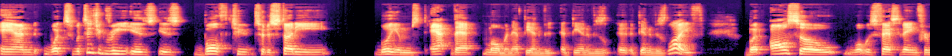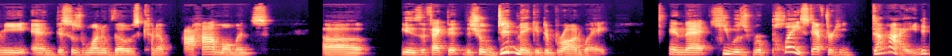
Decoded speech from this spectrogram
And what's what's interesting for me is is both to sort of study Williams at that moment at the end of at the end of his at the end of his life, but also what was fascinating for me, and this was one of those kind of aha moments, uh, is the fact that the show did make it to Broadway, and that he was replaced after he died.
